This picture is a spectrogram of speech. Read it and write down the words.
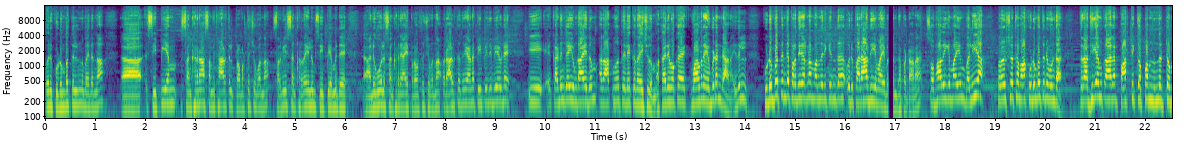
ഒരു കുടുംബത്തിൽ നിന്ന് വരുന്ന സി പി എം സംഘടനാ സംവിധാനത്തിൽ പ്രവർത്തിച്ചു വന്ന സർവീസ് സംഘടനയിലും സി പി എമ്മിന്റെ അനുകൂല സംഘടനയായി പ്രവർത്തിച്ചു വന്ന ഒരാൾക്കെതിരെയാണ് പി പി ദിബിയുടെ ഈ കടുങ്കൈ ഉണ്ടായതും അത് ആത്മഹത്യയിലേക്ക് നയിച്ചതും. അക്കാര്യമൊക്കെ വളരെ എവിഡന്റ് ആണ്. ഇതിൽ കുടുംബത്തിന്റെ പ്രതികരണം വന്നിരിക്കുന്നത് ഒരു പരാതിയുമായി ബന്ധപ്പെട്ടാണ്. സ്വാഭാവികമായും വലിയ പ്രതിഷേധം ആ കുടുംബത്തിനുമുണ്ട്. ഇത്രയധികം കാലം പാർട്ടിക്കൊപ്പം നിന്നിട്ടും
